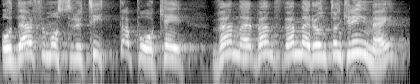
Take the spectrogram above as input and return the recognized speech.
Och därför måste du titta på, okej, okay, vem, är, vem, vem är runt omkring mig?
